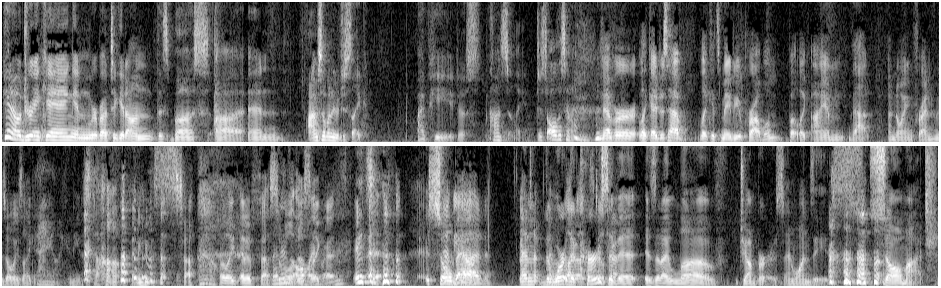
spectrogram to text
you know, drinking and we're about to get on this bus uh and I'm someone who just like I pee just constantly, just all the time. Never like I just have like it's maybe a problem, but like I am that annoying friend who's always like, "Hey, like I need to stop. I need to stop." Or like at a festival, just my like friends. it's so bad. And the word, the curse of it is that I love jumpers and onesies so much,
